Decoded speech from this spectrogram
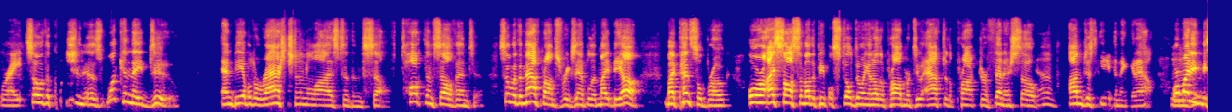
Right. So the question is, what can they do and be able to rationalize to themselves, talk themselves into? So with the math problems, for example, it might be, oh, my pencil broke, or I saw some other people still doing another problem or two after the proctor finished. So yeah. I'm just evening it out. Or mm-hmm. might even be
